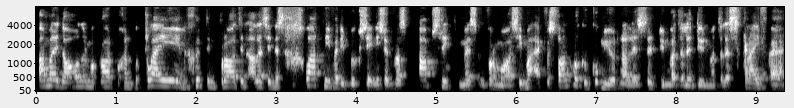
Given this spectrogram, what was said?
almal het daaronder mekaar begin beklei en goed en praat en alles en dis glad nie wat die boek sê nie. So dit was absoluut misinformasie, maar ek verstaan ook hoekom joernaliste doen wat hulle doen, want hulle skryf 'n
